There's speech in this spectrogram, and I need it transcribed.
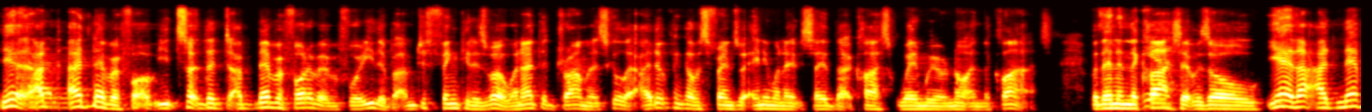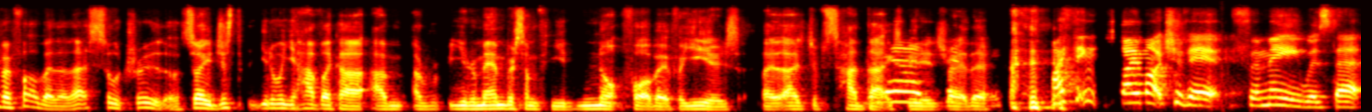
Yeah, Um, I'd, I'd never thought so that I've never thought about it before either. But I'm just thinking as well. When I did drama at school, like, I don't think I was friends with anyone outside that class when we were not in the class. But then in the Yeah. class, it was all yeah. That I'd never thought about that. That's so true though. Sorry, just you know when you have like a, a, a you remember something you'd not thought about for years. Like I just had that Yeah, experience right there. I think so much of it for me was that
